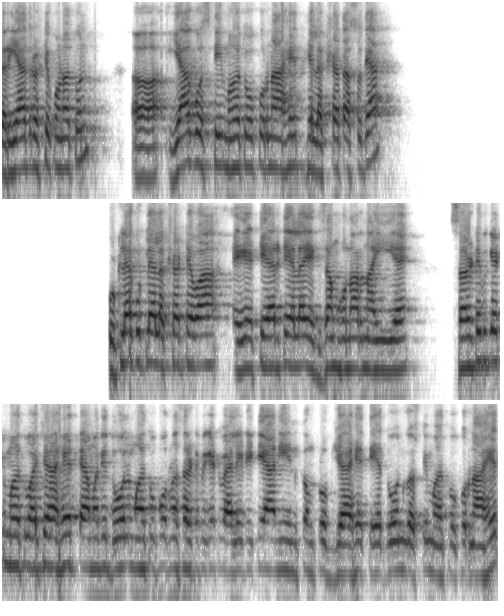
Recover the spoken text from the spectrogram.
तर या दृष्टिकोनातून या गोष्टी महत्त्वपूर्ण आहेत हे लक्षात असू द्या. कुठल्या कुठल्या लक्षात ठेवा. टीआरटीएला एक्झाम होणार नाहीये. सर्टिफिकेट महत्त्वाचे आहेत. त्यामध्ये दोन महत्त्वपूर्ण सर्टिफिकेट व्हॅलिडिटी आणि इन्कम प्रूफ जे आहे ते दोन गोष्टी महत्त्वपूर्ण आहेत.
